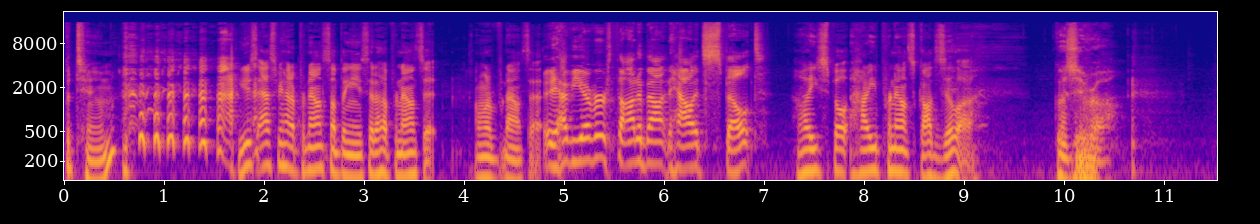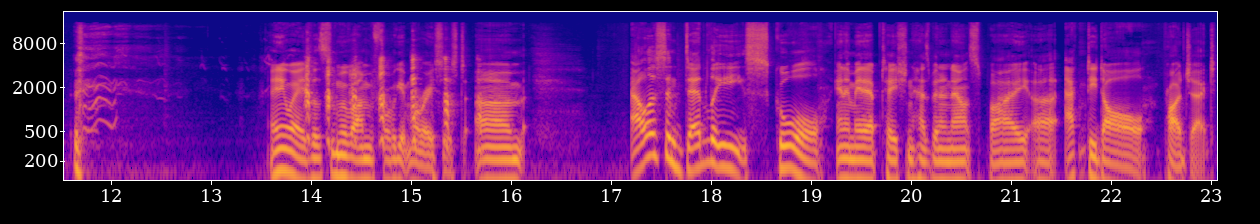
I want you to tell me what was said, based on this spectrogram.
Batum. you just asked me how to pronounce something and you said how to pronounce it. I'm gonna pronounce that. Have you ever thought about how it's spelt? How do you spell how do you pronounce Godzilla? Godzilla. Anyways, let's move on before we get more racist. Um Alice in Deadly School anime adaptation has been announced by uh, Actidol Project.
